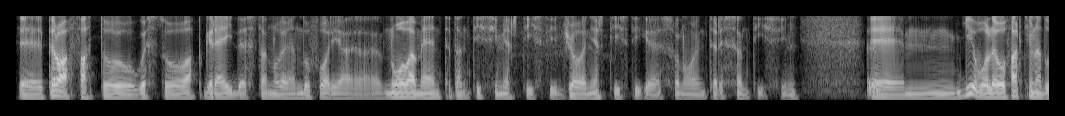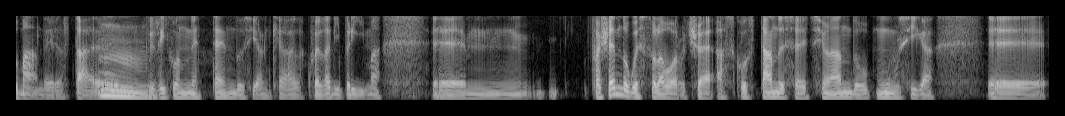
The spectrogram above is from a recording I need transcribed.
Eh, però ha fatto questo upgrade e stanno venendo fuori eh, nuovamente tantissimi artisti, giovani artisti che sono interessantissimi. Ehm, io volevo farti una domanda in realtà, eh, Mm. riconnettendosi anche a quella di prima. Ehm, facendo questo lavoro, cioè ascoltando e selezionando musica, eh,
